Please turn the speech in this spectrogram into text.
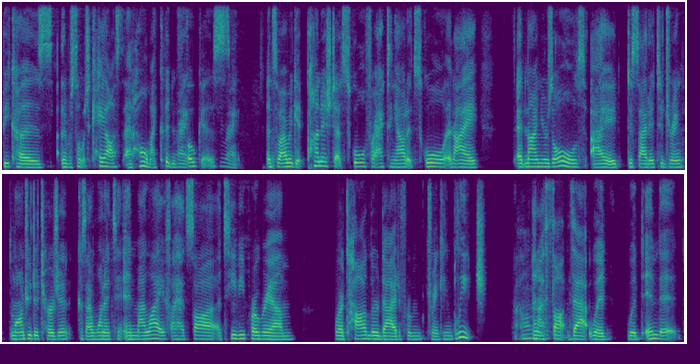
because there was so much chaos at home. I couldn't Right. focus. Right. And so I would get punished at school for acting out at school. And I, at nine years old, I decided to drink laundry detergent because I wanted to end my life. I had saw a TV program where a toddler died from drinking bleach, Oh and I thought that would would end it.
